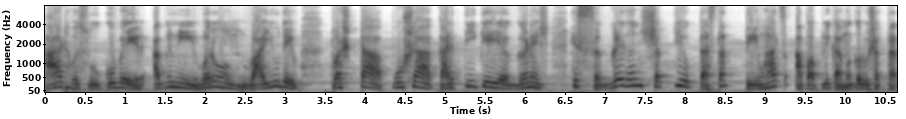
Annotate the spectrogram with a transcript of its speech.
आठ वसू कुबेर अग्नी वरुण वायुदेव त्वष्टा पुषा कार्तिकेय गणेश हे सगळेजण शक्तियुक्त असतात तेव्हाच आपापली कामं करू शकतात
